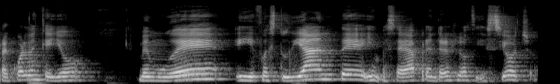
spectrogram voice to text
Recuerden que yo me mudé y fui estudiante y empecé a aprender a los 18.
